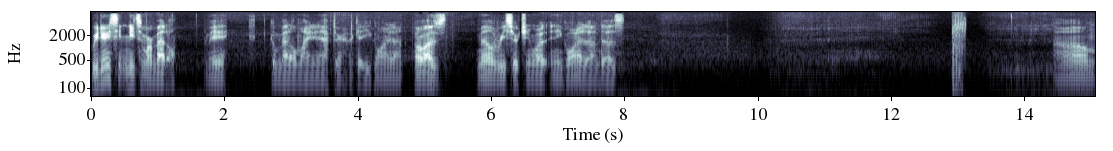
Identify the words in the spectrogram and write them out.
We do need some more metal. I may go metal mining after. Okay, iguanodon. Oh, I was middle researching what an iguanodon does. Um.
